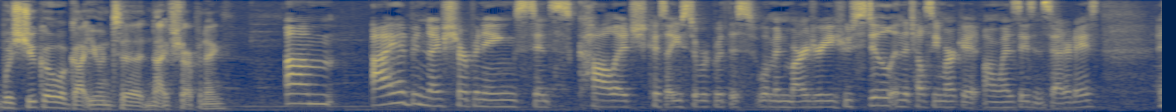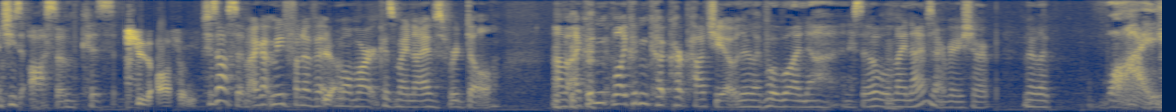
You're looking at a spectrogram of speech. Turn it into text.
was Shuko what got you into knife sharpening? Um, I had been knife sharpening since college because I used to work with this woman, Marjorie, who's still in the Chelsea market on Wednesdays and Saturdays. And she's awesome because She's awesome. She's awesome. I got made fun of at Yeah. Walmart because my knives were dull. Um, I couldn't. Well, I couldn't cut carpaccio, and they're like, "Well, why not?" And I said, "Oh, well, my knives aren't very sharp." And they're like, "Why?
